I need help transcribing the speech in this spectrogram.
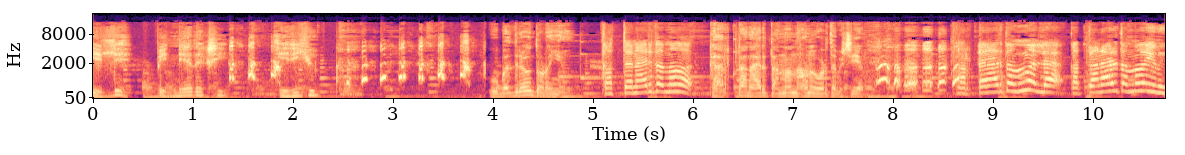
ഇല്ലേ? പിന്നെ ദക്ഷി. ഇരിക്കൂ ഉപദ്രവം തുടങ്ങിയോ? കത്തനാര് തന്നത്. കർട്ടനാര് തന്നാണ് ഇവിടുത്തെ വിഷയം. കർട്ടനാര് തന്നതല്ല കത്തനാര് തന്നതാ ഇത്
